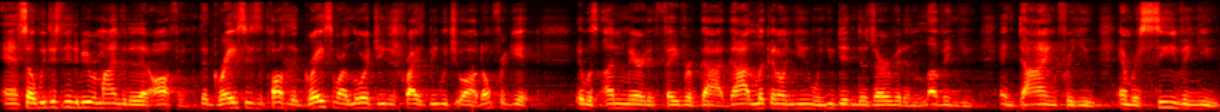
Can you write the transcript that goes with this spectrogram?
And so we just need to be reminded of that often. The grace is Paul said, the grace of our Lord Jesus Christ be with you all. Don't forget, it was unmerited favor of God. God looking on you when you didn't deserve it and loving you and dying for you and receiving you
